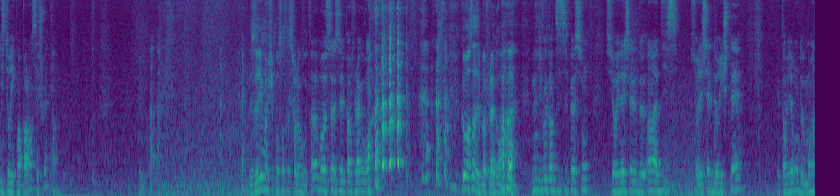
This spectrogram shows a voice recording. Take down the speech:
historiquement parlant c'est chouette hein. Désolé, moi je suis concentré sur la route. Ah bon ça c'est pas flagrant. Comment ça, c'est pas flagrant Le niveau d'anticipation sur une échelle de 1 à 10 sur l'échelle de Richter est environ de moins.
